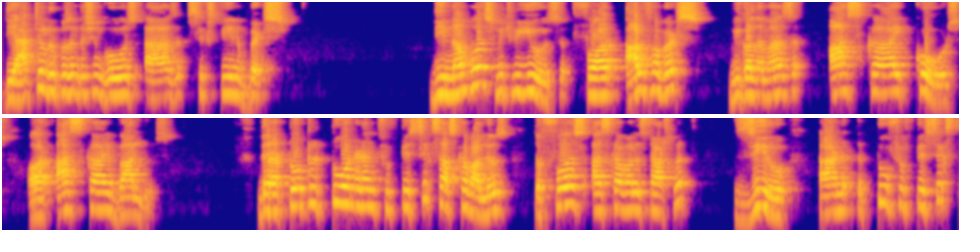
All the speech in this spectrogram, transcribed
the actual representation goes as 16 bits. The numbers which we use for alphabets, we call them as ASCII codes or ASCII values. There are total 256 ASCII values. The first ASCII value starts with 0 and the 256th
